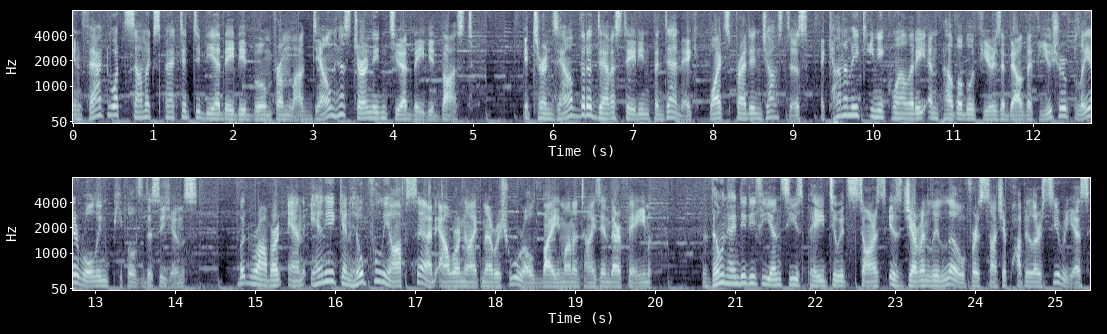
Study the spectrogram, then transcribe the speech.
in fact, what some expected to be a baby boom from lockdown has turned into a baby bust. It turns out that a devastating pandemic, widespread injustice, economic inequality and palpable fears about the future play a role in people's decisions. But Robert and Annie can hopefully offset our nightmarish world by monetizing their fame. Though 90 Day Fiancé's paid to its stars is generally low for such a popular series,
